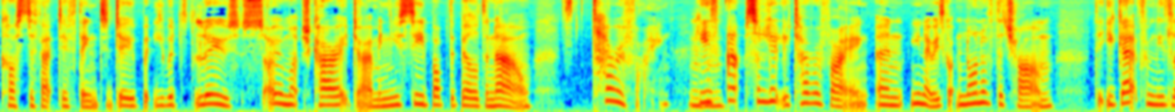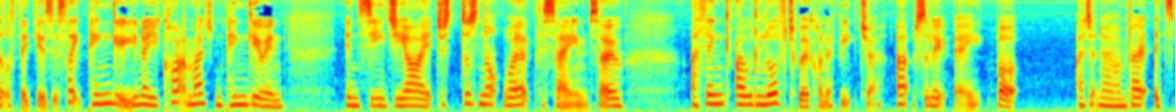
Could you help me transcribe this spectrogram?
cost effective thing to do, but you would lose so much character. I mean, you see Bob the Builder now, it's terrifying. Mm-hmm. He's absolutely terrifying. And, you know, he's got none of the charm that you get from these little figures. It's like Pingu, you know, you can't imagine Pingu in, in CGI. It just does not work the same. So I think I would love to work on a feature, absolutely. But I don't know, I'm very, it's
